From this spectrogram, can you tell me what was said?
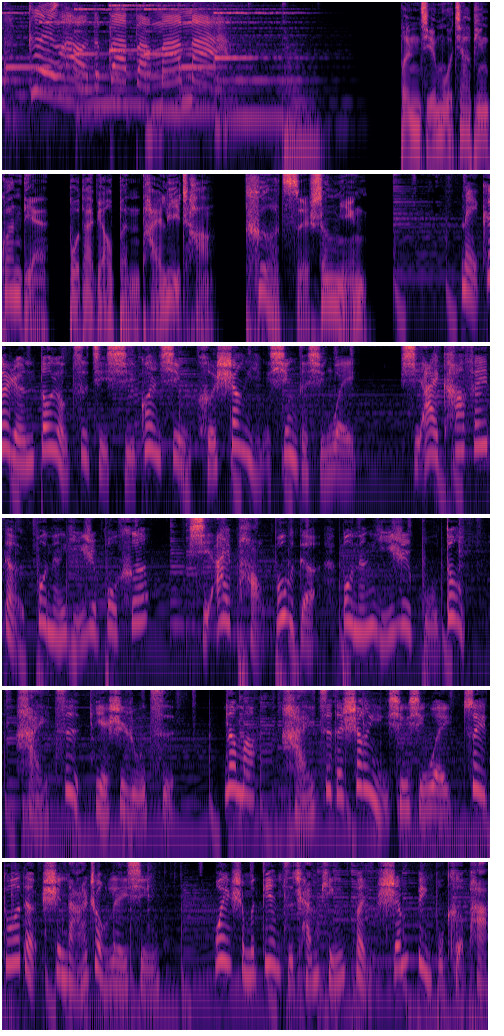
更好的爸爸妈妈。本节目嘉宾观点不代表本台立场，特此声明。每个人都有自己习惯性和上瘾性的行为，喜爱咖啡的不能一日不喝，喜爱跑步的不能一日不动，孩子也是如此。那么，孩子的上瘾性行为最多的是哪种类型？为什么电子产品本身并不可怕？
